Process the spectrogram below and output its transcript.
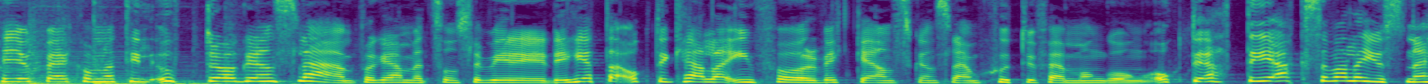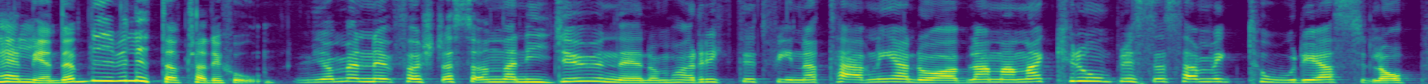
Hej och välkomna till Uppdrag Grand Slam, programmet som serverar er det heta och det kalla inför veckans Grand Slam 75-omgång. Och det, det är Axevalla just den här helgen, det har blivit lite av tradition. Ja, men första söndagen i juni, de har riktigt fina tävlingar då, bland annat kronprinsessan Victorias lopp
